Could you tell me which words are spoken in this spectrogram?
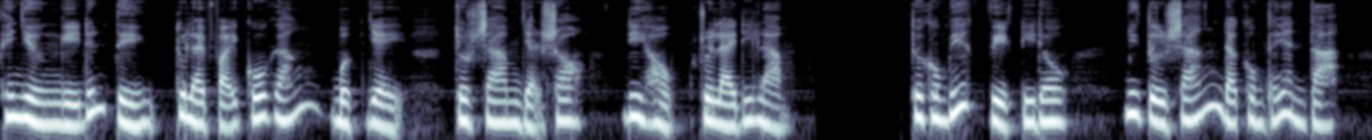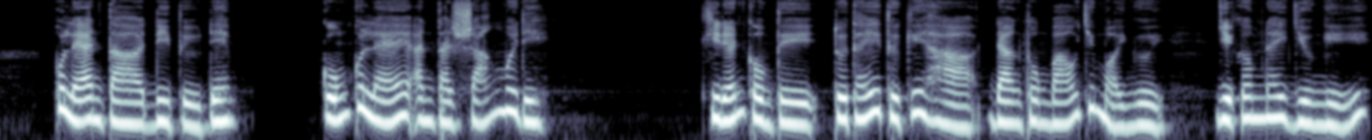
Thế nhưng nghĩ đến tiền, Tôi lại phải cố gắng bật dậy Cho Sam và So, đi học rồi lại đi làm. Tôi không biết việc đi đâu nhưng từ sáng đã không thấy anh ta. Có lẽ anh ta đi từ đêm. Cũng có lẽ anh ta sáng mới đi. Khi đến công ty, tôi thấy thư ký Hà đang thông báo với mọi người Việc hôm nay vừa nghỉ.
